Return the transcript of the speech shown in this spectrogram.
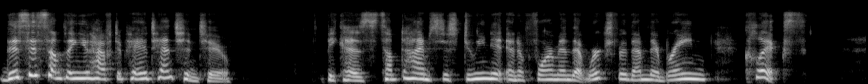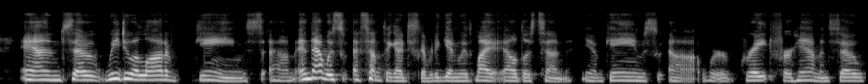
this is something you have to pay attention to because sometimes just doing it in a format that works for them, their brain clicks. And so we do a lot of games. Um, and that was something I discovered again with my eldest son. You know, games uh, were great for him. And so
